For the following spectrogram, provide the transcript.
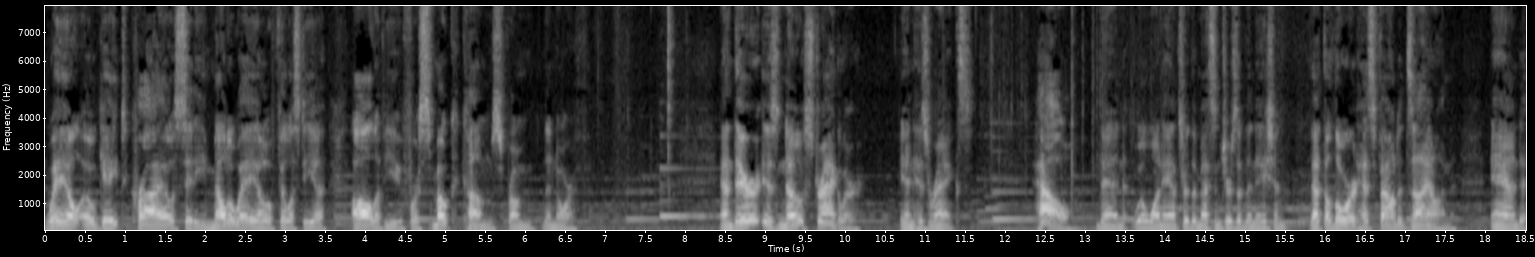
Wail, O gate, cry, O city, melt away, O Philistia, all of you, for smoke comes from the north. And there is no straggler in his ranks. How, then, will one answer the messengers of the nation? That the Lord has founded Zion, and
